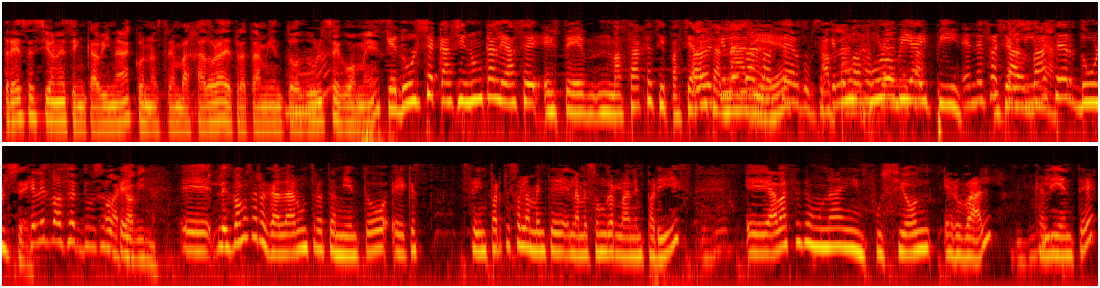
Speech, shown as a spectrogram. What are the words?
tres sesiones en cabina con nuestra embajadora de tratamiento Dulce Gómez. Que Dulce casi nunca le hace este masajes y faciales a, A ver, ¿qué les nadie. vas a ¿eh? hacer, Dulce? A ¿Qué les pu- vas a puro hacer en esa- VIP. en esa y se los va cabina? a hacer Dulce. ¿Qué les va a hacer Dulce en Ok. la cabina? Eh, les vamos a regalar un tratamiento eh, que es- se imparte solamente en la Maison Guerlain en París, eh, a base de una infusión herbal caliente,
